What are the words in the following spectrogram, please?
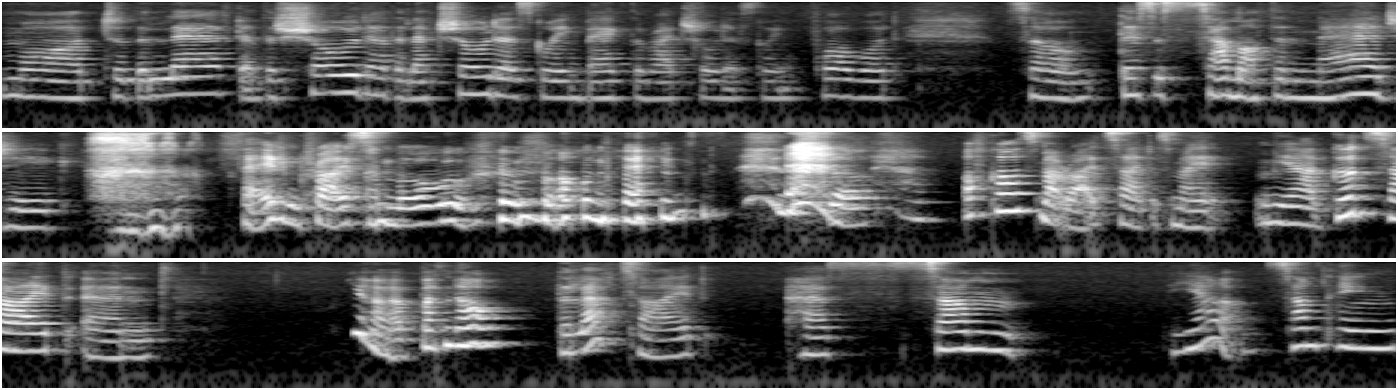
more to the left, and the shoulder, the left shoulder is going back, the right shoulder is going forward. So this is some of the magic Feldenkrais mo- moments so, of course, my right side is my yeah good side, and yeah, but now the left side has some yeah something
